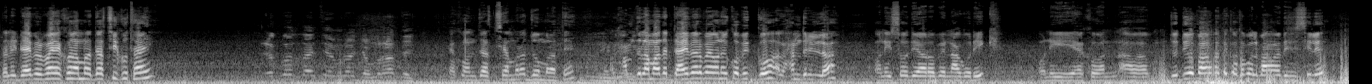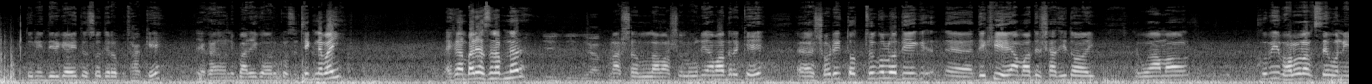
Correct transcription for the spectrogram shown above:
তাহলে ড্রাইভার ভাই, এখন আমরা যাচ্ছি কোথায়? এখন যাচ্ছি আমরা জমরাতে এখন যাচ্ছি আমরা জমরাতে। আলহামদুলিল্লাহ আমাদের ড্রাইভার ভাই অনেক অভিজ্ঞ আলহামদুলিল্লাহ। উনি সৌদি আরবের নাগরিক। উনি এখন যদিও বাংলাতে কথা বলে বাংলাদেশে ছিলেন কিন্তু উনি দীর্ঘায়িত সৌদি আরবে থাকে। এখানে উনি বাড়ি ঘর করছেন। ঠিক না ভাই? এখানে বাড়ি আছেন আপনার? মার্শাল্লাহ মার্শাল্লাহ উনি আমাদেরকে সঠিক তথ্যগুলো দিয়ে দেখিয়ে আমাদের সাথী হয় এবং আমার খুবই ভালো লাগছে উনি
